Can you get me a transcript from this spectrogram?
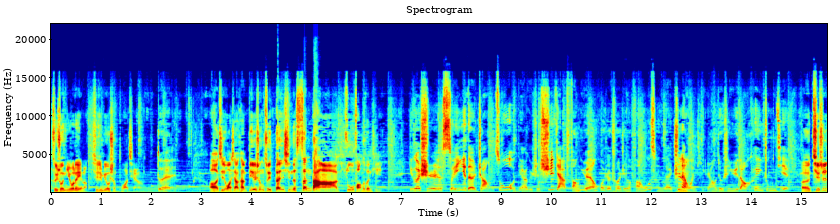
所以说你又累了，其实没有省多少钱啊。对。啊，接着往下看，毕业生最担心的三大租房的问题。一个是随意的涨租，第二个是虚假房源，或者说这个房屋存在质量问题，然后就是遇到黑中介。呃，其实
